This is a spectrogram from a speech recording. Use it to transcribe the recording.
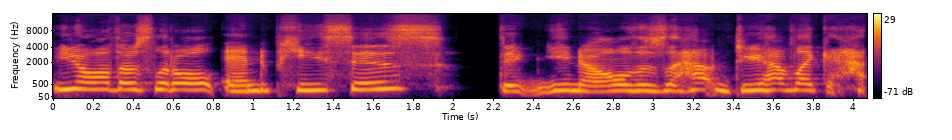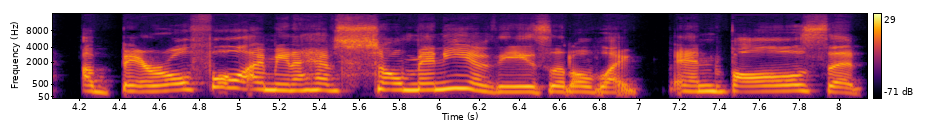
You know, all those little end pieces did, you know, there's how do you have like a barrel full? I mean, I have so many of these little like end balls that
